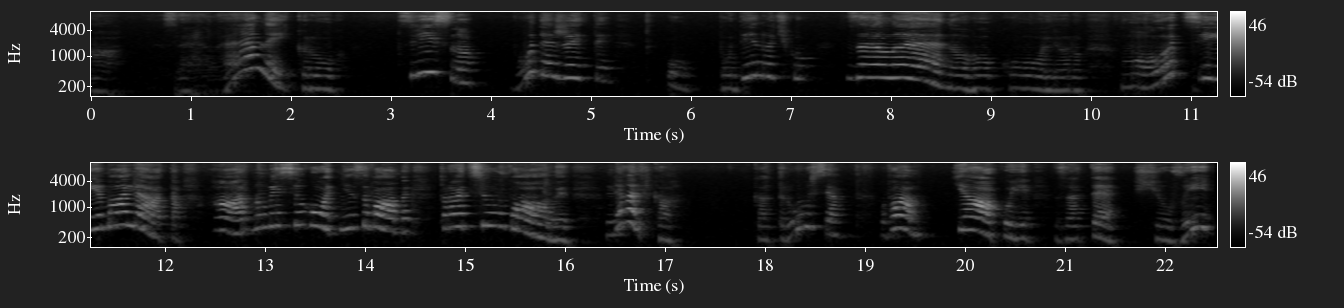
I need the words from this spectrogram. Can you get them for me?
А зелений круг, звісно, буде жити у будиночку зеленого кольору. Молодці малята! Гарно ми сьогодні з вами працювали. Лялька, Катруся, вам дякує за те, що ви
